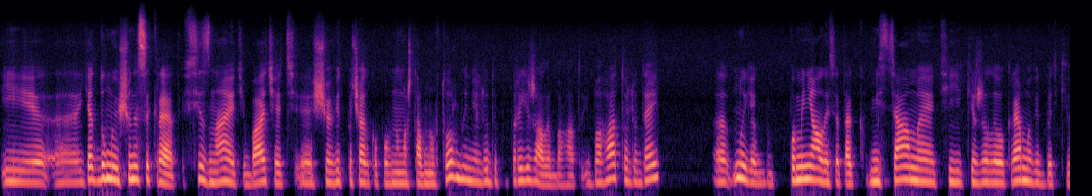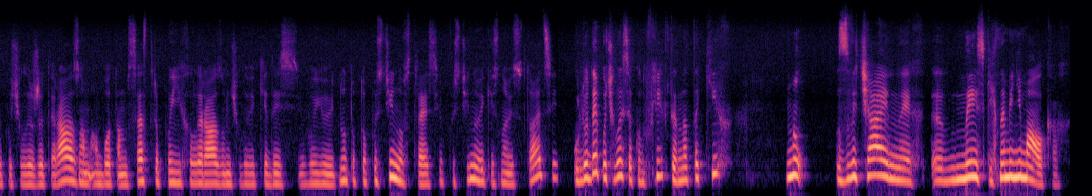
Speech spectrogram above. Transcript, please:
І е, я думаю, що не секрет. Всі знають і бачать, е, що від початку повномасштабного вторгнення люди попереїжджали багато, і багато людей ну, якби помінялися так місцями. Ті, які жили окремо від батьків, почали жити разом, або там сестри поїхали разом, чоловіки десь воюють. Ну тобто постійно в стресі, постійно в якійсь новій ситуації. У людей почалися конфлікти на таких, ну, звичайних, е, низьких, на мінімалках.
